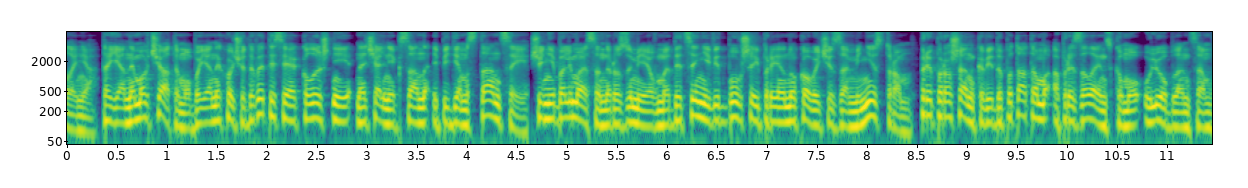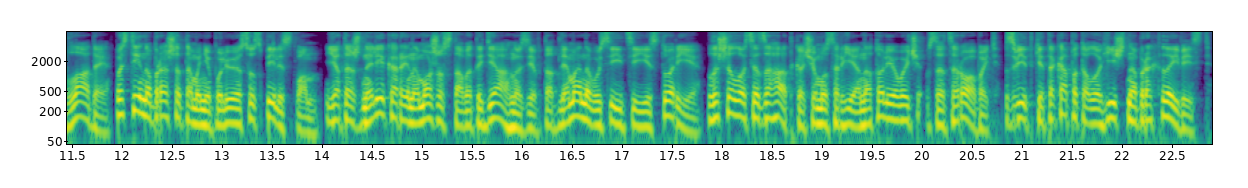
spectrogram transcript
схвалення. Та я не мовчатиму, бо я не хочу дивитися, як колишній начальник санепідемстанції, що ні бальмеса не розуміє в медицині, відбувши при Януковичі замміністром, при Порошенкові депутатом, а при Зеленському улюбленцем влади, постійно бреше та маніпулює суспільством. Я теж не лікар і не можу ставити діагнозів. Та для мене в усій цій історії лишилося загадка, чому Сергій Анатолійович все це робить. Звідки така патологічна брехливість?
